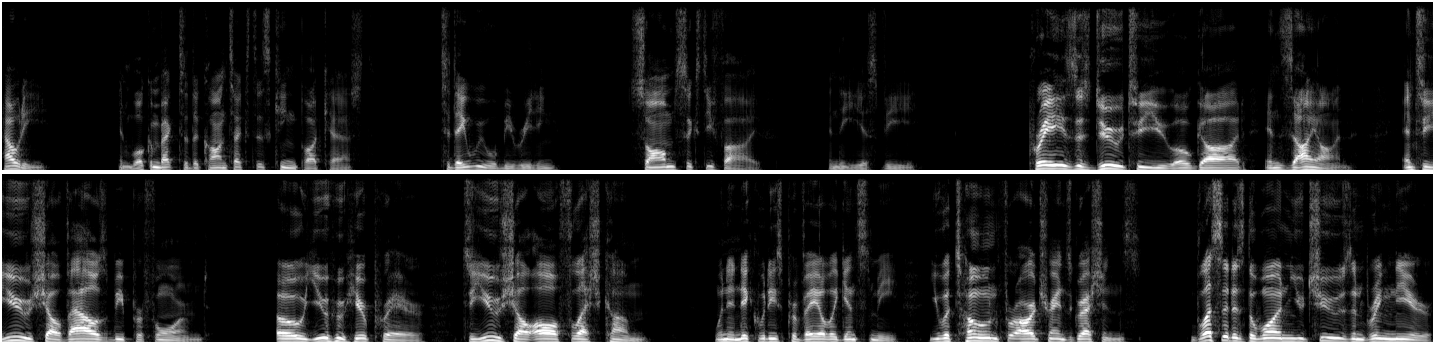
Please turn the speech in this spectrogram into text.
Howdy, and welcome back to the Context is King podcast. Today we will be reading Psalm 65 in the ESV. Praise is due to you, O God, in Zion, and to you shall vows be performed. O you who hear prayer, to you shall all flesh come. When iniquities prevail against me, you atone for our transgressions. Blessed is the one you choose and bring near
